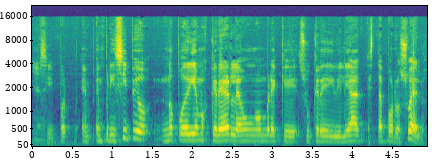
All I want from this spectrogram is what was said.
en, principio no podríamos creerle a un hombre que su credibilidad está por los suelos.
